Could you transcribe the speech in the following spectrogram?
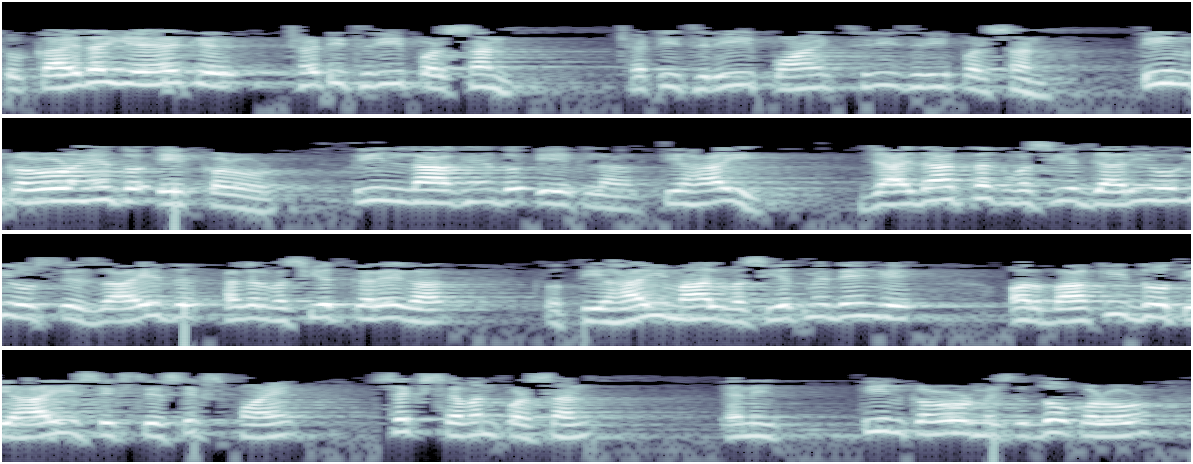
تو قاعدہ یہ ہے کہ thirty three percent thirty three point three three percent تین کروڑ ہیں تو ایک کروڑ، تین لاکھ ہیں تو ایک لاکھ۔ تہائی، جائیداد تک وسیعت جاری ہوگی، اس سے زائد اگر وسیعت کرے گا تو تہائی مال وسیعت میں دیں گے۔ اور باقی دو تہائی sixty six point six seven percent یعنی تین کروڑ میں سے دو کروڑ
